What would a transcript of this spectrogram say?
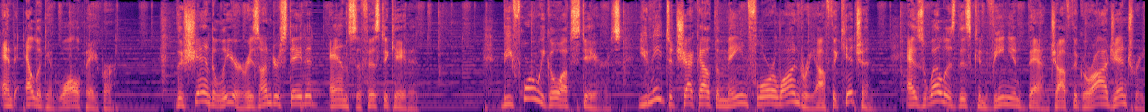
and elegant wallpaper. The chandelier is understated and sophisticated. Before we go upstairs, you need to check out the main floor laundry off the kitchen, as well as this convenient bench off the garage entry,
